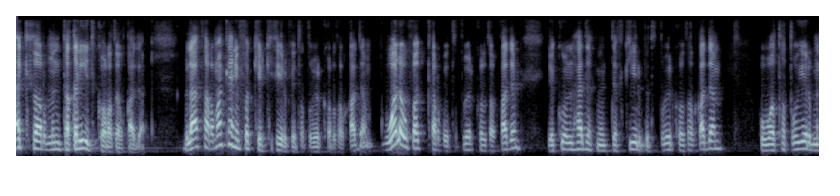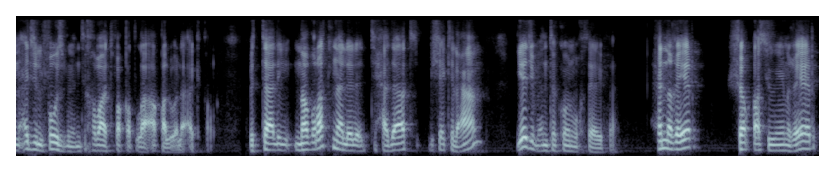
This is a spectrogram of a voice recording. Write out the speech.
أكثر من تقليد كرة القدم. بلاتر ما كان يفكر كثير في تطوير كرة القدم ولو فكر في تطوير كرة القدم يكون الهدف من التفكير بتطوير كرة القدم هو تطوير من أجل الفوز بالانتخابات فقط لا أقل ولا أكثر. بالتالي نظرتنا للاتحادات بشكل عام يجب أن تكون مختلفة. إحنا غير الشرق آسيويين غير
